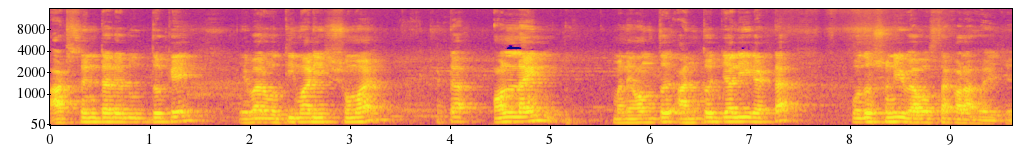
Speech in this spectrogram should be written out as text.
আর্ট সেন্টারের উদ্যোগে এবার অতিমারির সময় একটা অনলাইন মানে আন্তর্জালিক একটা প্রদর্শনীর ব্যবস্থা করা হয়েছে।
